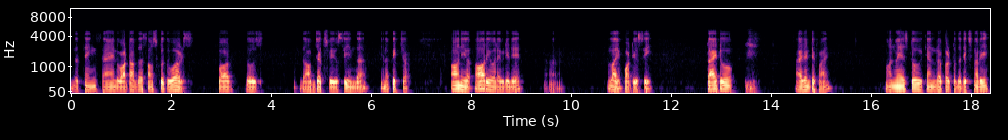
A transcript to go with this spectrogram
the things and what are the sanskrit words for those the objects we see in the in a picture. On your or your everyday uh, life what you see. Try to identify. One way is to you can refer to the dictionary.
